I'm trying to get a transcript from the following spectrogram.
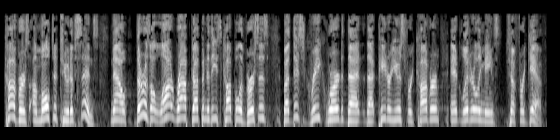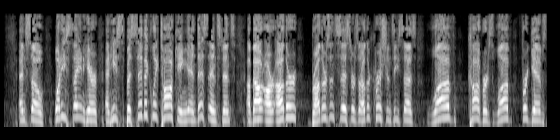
covers a multitude of sins. Now, there is a lot wrapped up into these couple of verses, but this Greek word that, that Peter used for cover, it literally means to forgive. And so what he's saying here, and he's specifically talking in this instance about our other brothers and sisters, other Christians, he says, love covers, love forgives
